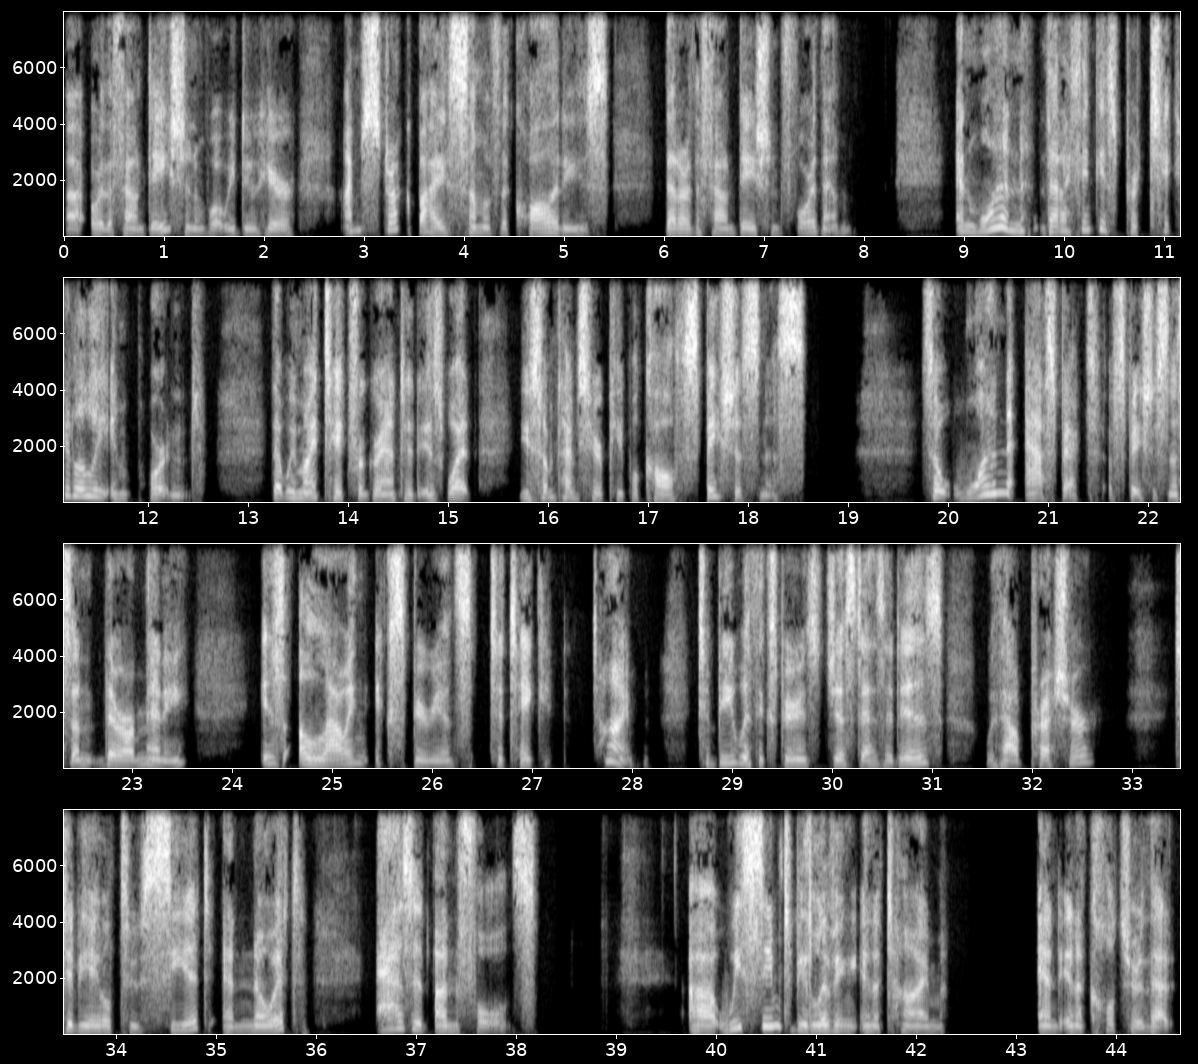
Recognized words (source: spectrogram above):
uh, or the foundation of what we do here, I'm struck by some of the qualities that are the foundation for them. And one that I think is particularly important that we might take for granted is what you sometimes hear people call spaciousness. So one aspect of spaciousness, and there are many, is allowing experience to take time, to be with experience just as it is, without pressure, to be able to see it and know it as it unfolds. Uh, we seem to be living in a time and in a culture that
